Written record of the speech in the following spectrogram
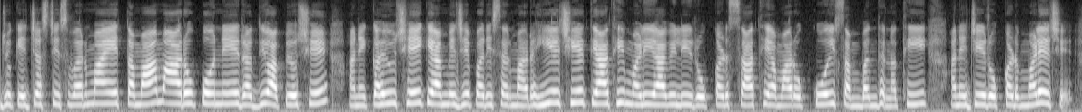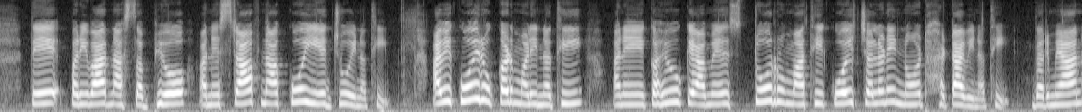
જો કે જસ્ટિસ વર્માએ તમામ આરોપોને રદિયો આપ્યો છે અને કહ્યું છે કે અમે જે પરિસરમાં રહીએ છીએ ત્યાંથી મળી આવેલી રોકડ સાથે અમારો કોઈ સંબંધ નથી અને જે રોકડ મળે છે તે પરિવારના સભ્યો અને સ્ટાફના કોઈએ જોઈ નથી. આવી કોઈ રોકડ મળી નથી અને કહ્યું કે અમે સ્ટોર રૂમમાંથી કોઈ ચલણી નોટ હટાવી નથી. દરમિયાન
